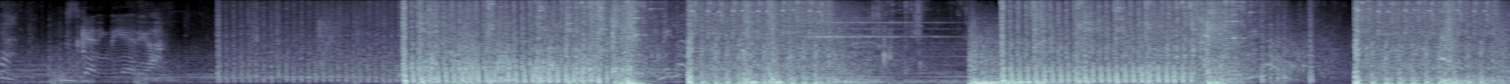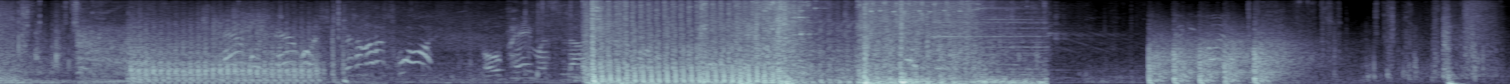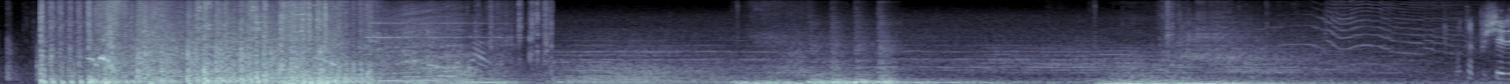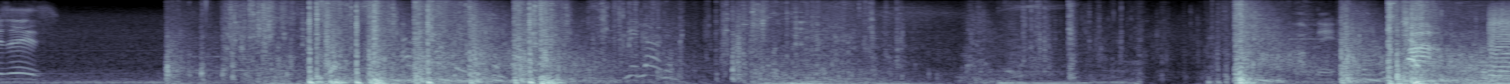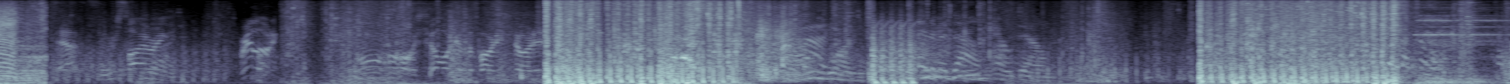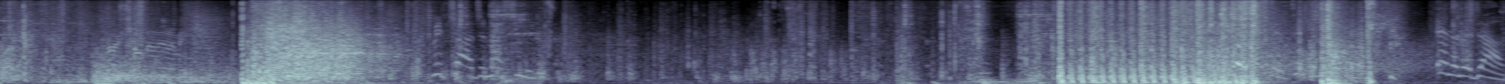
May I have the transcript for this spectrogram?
fire. Scanning the area. What the shit is this? Firing. Reloading. Recharging my shields. Enemy down.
